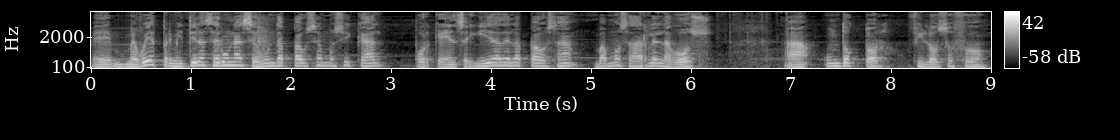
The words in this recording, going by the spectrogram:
eh, me voy a permitir hacer una segunda pausa musical porque enseguida de la pausa vamos a darle la voz a un doctor, filósofo,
